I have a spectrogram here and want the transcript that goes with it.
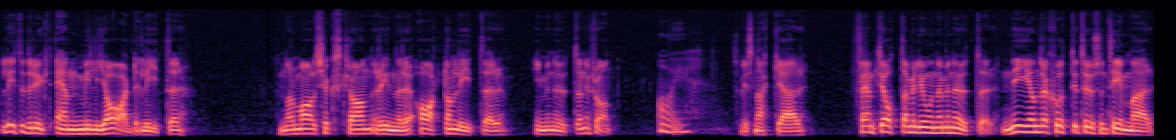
lite drygt en miljard liter. En normal kökskran rinner det 18 liter i minuten ifrån. Oj. Så vi snackar 58 miljoner minuter, 970 000 timmar,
